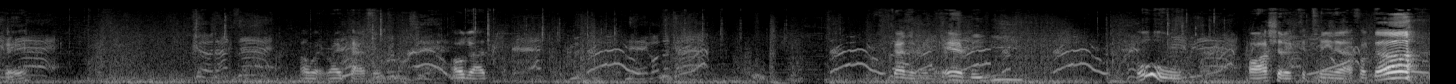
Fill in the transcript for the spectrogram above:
Okay. I went right past him. Oh god. Got him in the air, baby. Oh. Oh, I should have continued that. I fucked up.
